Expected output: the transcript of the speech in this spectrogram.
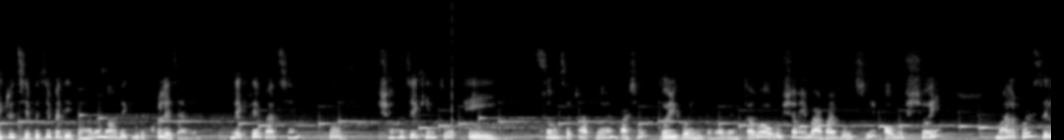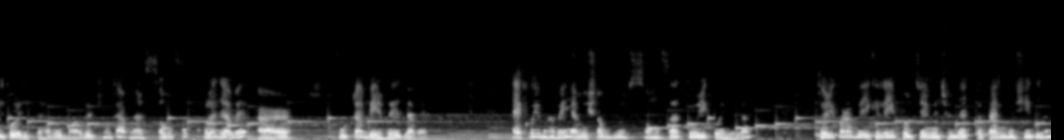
একটু চেপে চেপে দিতে হবে, নাহলে কিন্তু খুলে যাবে। দেখতেই পাচ্ছেন, খুব সহজে কিন্তু এই সমস্যাটা আপনারা বাসায় তৈরি করে নিতে পারবেন। তবে অবশ্যই আমি বারবার বলছি, অবশ্যই ভালো করে সিল করে দিতে হবে, নাহলে কিন্তু আপনার সমস্যা খুলে যাবে আর পুরটা বের হয়ে যাবে। একইভাবে আমি সবগুলো সমস্যা তৈরি করে নিলাম। তৈরি করা হয়ে গেলে এই পর্যায়ে আমি চুলে একটা প্যান বসিয়ে দিলাম।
